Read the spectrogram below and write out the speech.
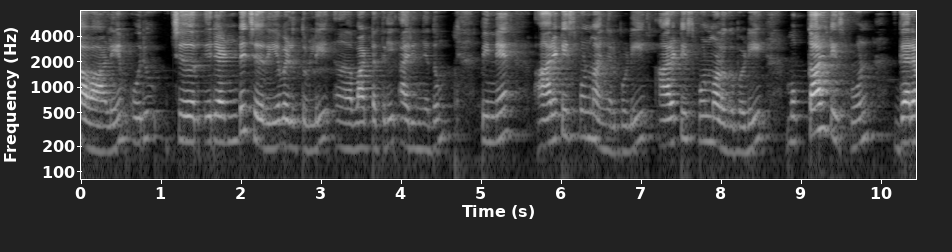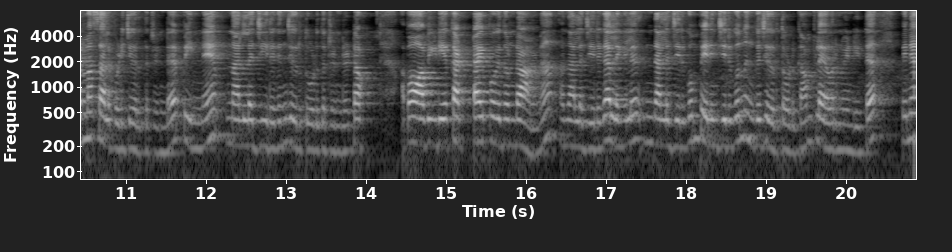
സവാളയും ഒരു ചെറു രണ്ട് ചെറിയ വെളുത്തുള്ളി വട്ടത്തിൽ അരിഞ്ഞതും. പിന്നെ അര ടീസ്പൂൺ മഞ്ഞൾപ്പൊടി അര ടീസ്പൂൺ മുളക് പൊടി മുക്കാൽ ടീസ്പൂൺ ഗരം മസാലപ്പൊടി ചേർത്തിട്ടുണ്ട്. പിന്നെ നല്ല ജീരകം ചേർത്ത് കൊടുത്തിട്ടുണ്ട് കേട്ടോ അപ്പോൾ ആ വീഡിയോ കട്ടായി പോയതുകൊണ്ടാണ് നല്ല ജീരകം അല്ലെങ്കിൽ നല്ല ജീരകവും പെരിഞ്ജീരകവും നിങ്ങൾക്ക് ചേർത്ത് കൊടുക്കാം ഫ്ലേവറിന് വേണ്ടിയിട്ട്. പിന്നെ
